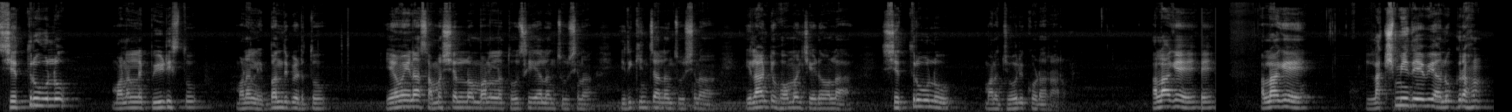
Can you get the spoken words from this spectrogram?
శత్రువులు మనల్ని పీడిస్తూ మనల్ని ఇబ్బంది పెడుతూ ఏమైనా సమస్యల్లో మనల్ని తోసేయాలని చూసినా ఇరికించాలని చూసినా ఇలాంటి హోమం చేయడం వల్ల శత్రువులు మన జోలికి కూడా రారు. అలాగే అలాగే లక్ష్మీదేవి అనుగ్రహం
